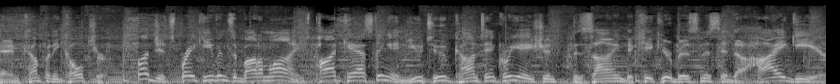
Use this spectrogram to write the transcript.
and company culture. Budgets, break evens, and bottom lines, podcasting, and YouTube content creation designed to kick your business into high gear.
